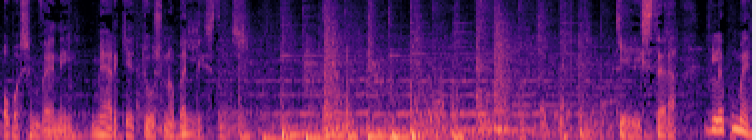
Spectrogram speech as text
όπως συμβαίνει με αρκετούς νομπελίστες. Και ύστερα βλέπουμε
